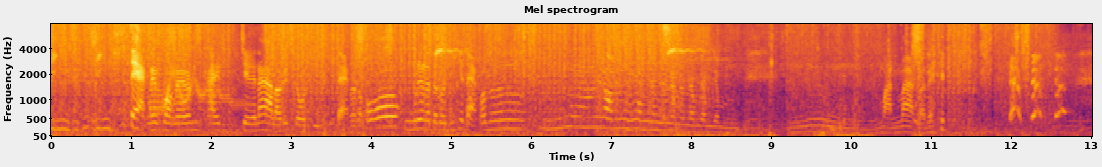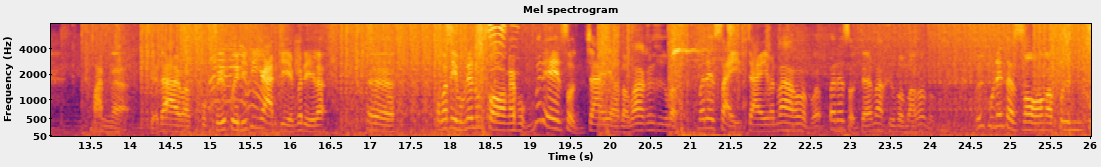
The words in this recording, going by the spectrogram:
ยิงยิงขี้แตกเลยบอกเลยใครเจอหน้าเราที่โดนยิงขี้แตกแล้วโอ้กูเนี่ยเราจะโดนยิงขี้แตกแล้วนึงงอมงอมงอมงอมงอมงอมงอมอืมมันมากตอนนี้มันอะเสียดายว่ะผมซื้อปืนนี้ที่งานเกมก็ดีแล้วเออ ปกติผมเล่นลูกซองไงผมไม่ได้สนใจอะแบบว่าก็คือแบบไม่ได้ใส่ใจมันมากว่าแบบว่าไม่ได้สนใจมากคือประมาณว่าแบบเฮ้ยกูเล่นแต่ซองอะปืนก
